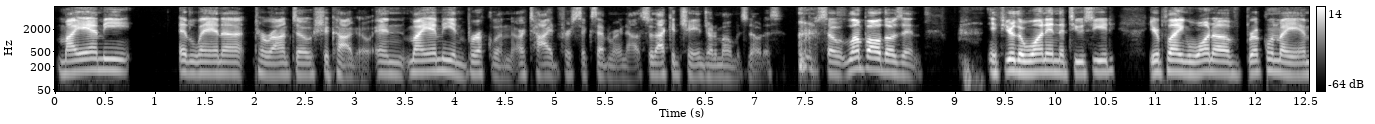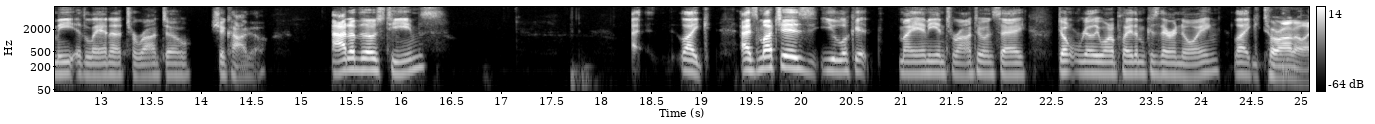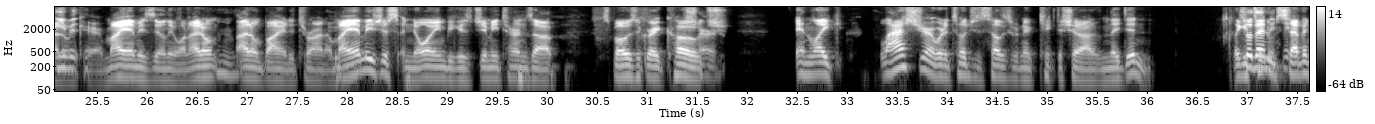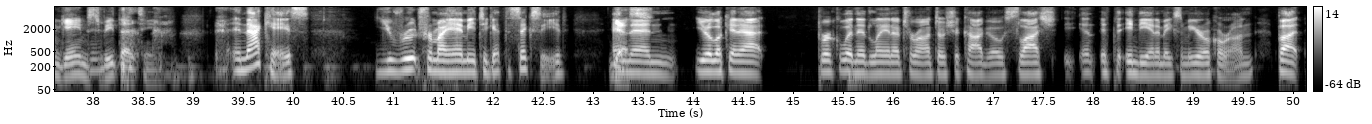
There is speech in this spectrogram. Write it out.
Miami, Atlanta, Toronto, Chicago, and Miami and Brooklyn are tied for six, seven right now. So that could change on a moment's notice. so lump all those in. If you're the one in the two seed, you're playing one of Brooklyn, Miami, Atlanta, Toronto, Chicago. Out of those teams, like as much as you look at Miami and Toronto and say don't really want to play them because they're annoying, like Toronto, I even- don't care. Miami's the only one. I don't. Mhm. I don't buy into Toronto. Miami's just annoying because Jimmy turns up. Spo's a great coach, and like last year, I would have told you the Celtics were going to kick the shit out of them. They didn't. Like So it took then them it- seven games to beat that team. in that case, you root for Miami to get the six seed, Yes. and then you're looking at Brooklyn, Atlanta, Toronto, Chicago slash if the Indiana makes a miracle run. But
